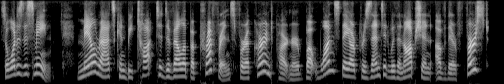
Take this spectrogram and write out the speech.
So, what does this mean? Male rats can be taught to develop a preference for a current partner, but once they are presented with an option of their first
